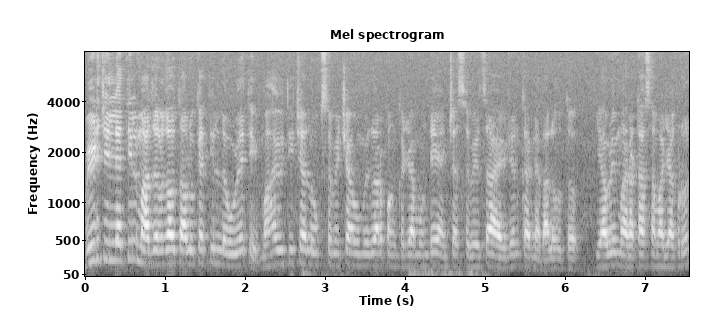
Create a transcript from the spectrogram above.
बीड जिल्ह्यातील माजलगाव तालुक्यातील लवळ येथे महायुतीच्या लोकसभेच्या उमेदवार पंकजा मुंडे यांच्या सभेचं आयोजन करण्यात आलं होतं. यावेळी मराठा समाजाकडून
